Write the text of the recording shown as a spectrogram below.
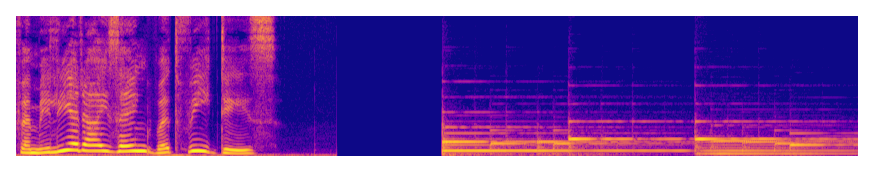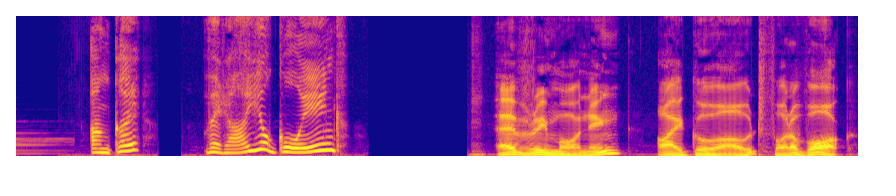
Familiarizing with weekdays. Uncle, where are you going? Every morning I go out for a walk.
